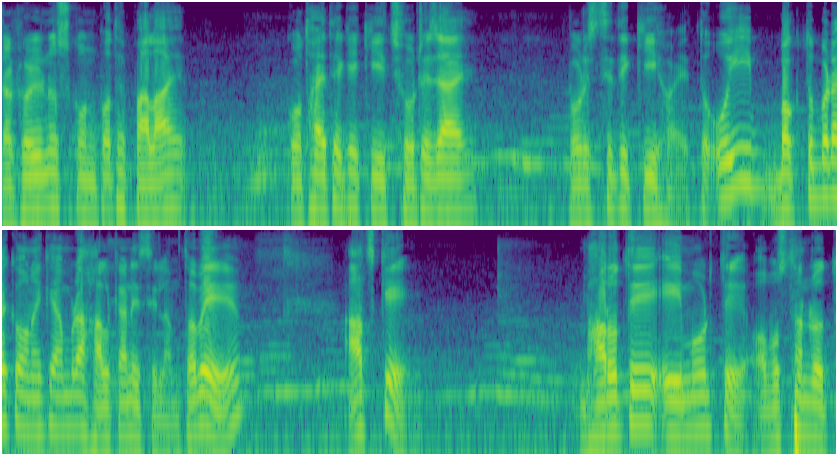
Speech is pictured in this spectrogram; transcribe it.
ডক্টর ইউনুস কোন পথে পালায়? কোথায় থেকে কি ছুটে যায়? পরিস্থিতি কি হয়? তো ওই বক্তব্যটাকে অনেকে আমরা হালকা নিয়েছিলাম তবে আজকে ভারতে এই মুহূর্তে অবস্থানরত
